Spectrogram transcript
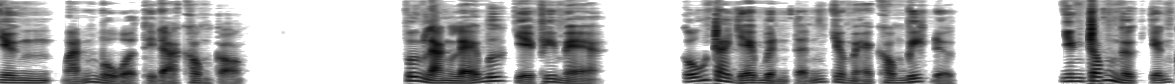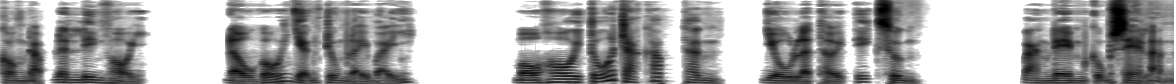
Nhưng mảnh bùa thì đã không còn. Phương lặng lẽ bước về phía mẹ, Cố ra vẻ bình tĩnh cho mẹ không biết được. Nhưng trống ngực vẫn còn đập lên liên hồi, Đầu gối vẫn trung lẩy bẩy. Mồ hôi túa ra khắp thân, Dù là thời tiết xuân, Ban đêm cũng xe lạnh.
